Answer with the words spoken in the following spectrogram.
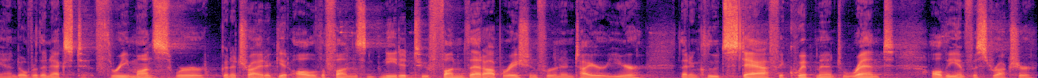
And over the next three months, we're going to try to get all of the funds needed to fund that operation for an entire year. That includes staff, equipment, rent, all the infrastructure.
